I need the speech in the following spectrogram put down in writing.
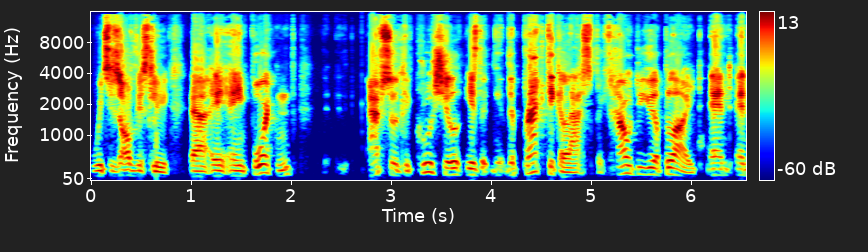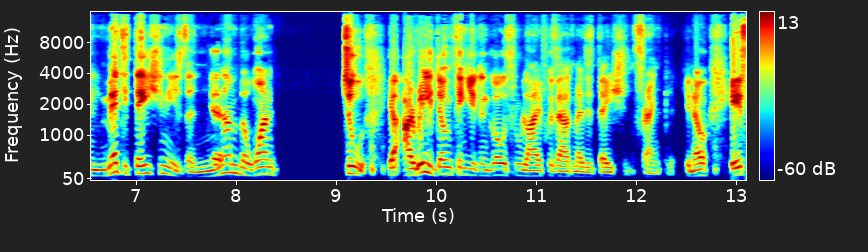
which is obviously uh, important, absolutely crucial, is the, the practical aspect. How do you apply it? And and meditation is the number one tool. Yeah, I really don't think you can go through life without meditation. Frankly, you know, if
